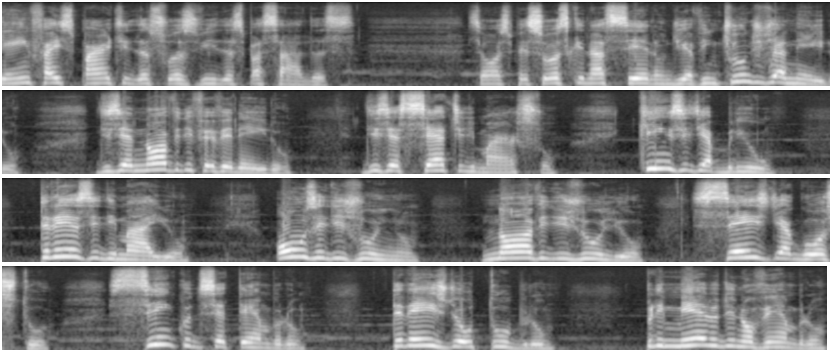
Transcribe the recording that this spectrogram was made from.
quem faz parte das suas vidas passadas. São as pessoas que nasceram dia 21 de janeiro, 19 de fevereiro, 17 de março, 15 de abril, 13 de maio, 11 de junho, 9 de julho, 6 de agosto, 5 de setembro, 3 de outubro, 1 de novembro,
